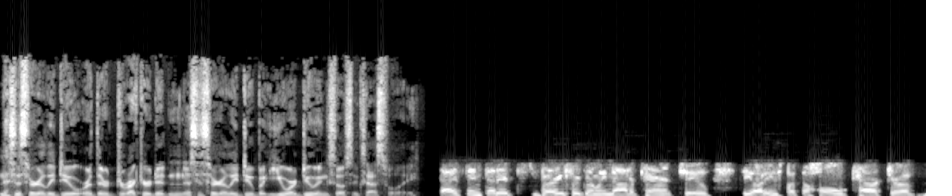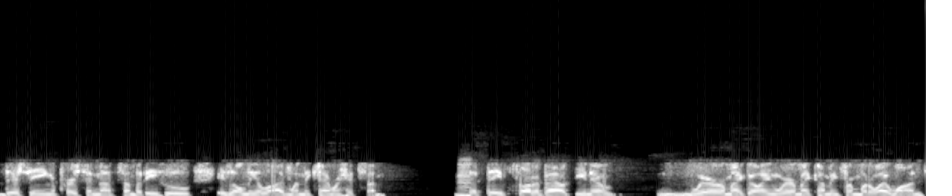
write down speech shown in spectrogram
necessarily do or the director didn't necessarily do, but you are doing so successfully. I think that it's very frequently not apparent to the audience, but the whole character of they're seeing a person, not somebody who is only alive when the camera hits them. Mm. That they've thought about, you know, where am I going? Where am I coming from? What do I want?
